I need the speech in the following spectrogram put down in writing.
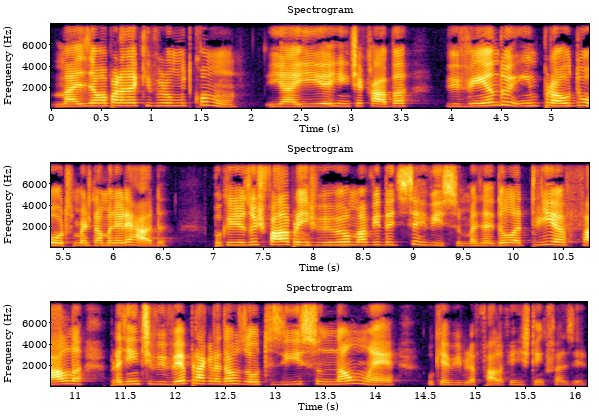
Mas é uma parada que virou muito comum. E aí a gente acaba vivendo em prol do outro, mas da maneira errada. Porque Jesus fala pra gente viver uma vida de serviço, mas a idolatria fala pra gente viver para agradar os outros, e isso não é o que a Bíblia fala que a gente tem que fazer.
